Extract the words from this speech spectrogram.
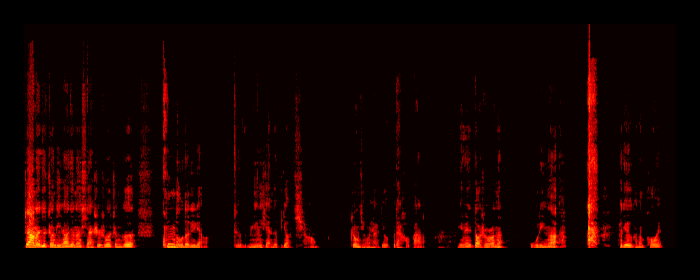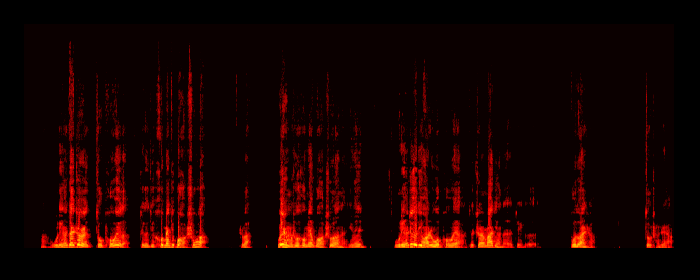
这样呢就整体上就能显示说整个。空头的力量就明显的比较强，这种情况下就不太好办了啊，因为到时候呢，五零啊，它就有可能破位啊，五零在这儿走破位了，这个就后面就不好说了，是吧？为什么说后面不好说了呢？因为五零这个地方如果破位啊，就正儿八经的这个波段上走成这样，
